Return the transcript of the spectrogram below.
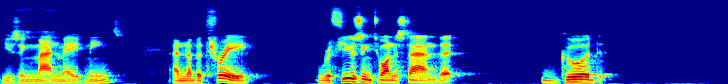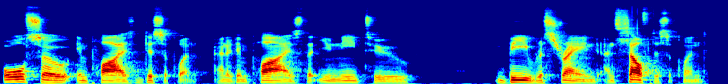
using man-made means. And number three, refusing to understand that good also implies discipline, and it implies that you need to be restrained and self-disciplined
